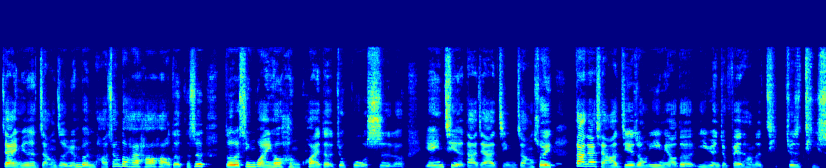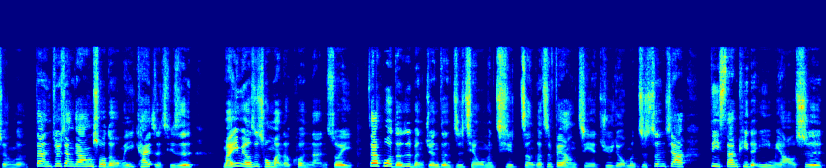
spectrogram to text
家里面的长者原本好像都还好好的，可是得了新冠以后很快的就过世了，也引起了大家的紧张，所以大家想要接种疫苗的意愿就非常的提，就是提升了。但就像刚刚说的，我们一开始其实买疫苗是充满了困难，所以在获得日本捐赠之前，我们其实整个是非常拮据的，我们只剩下第三批的疫苗是。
